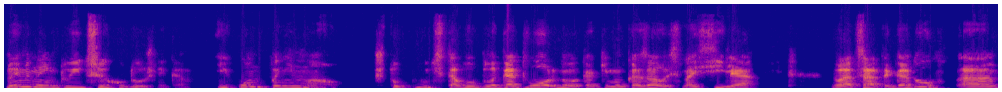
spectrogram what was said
но именно интуиция художника. И он понимал, что путь того благотворного, как ему казалось, насилия 20-х годов, э,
